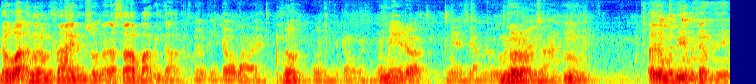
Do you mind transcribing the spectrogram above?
လုံးဝအငန်မစားရသူဆိုတော့စားပါပြီးသားပဲ อืมတော့ပါပဲ နော် อืมတော့ပဲမပြီးတော့နေစရာမလို မလို့တော့อืมအဲ့ကြောင့်မပြီးမတက်ဘူး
